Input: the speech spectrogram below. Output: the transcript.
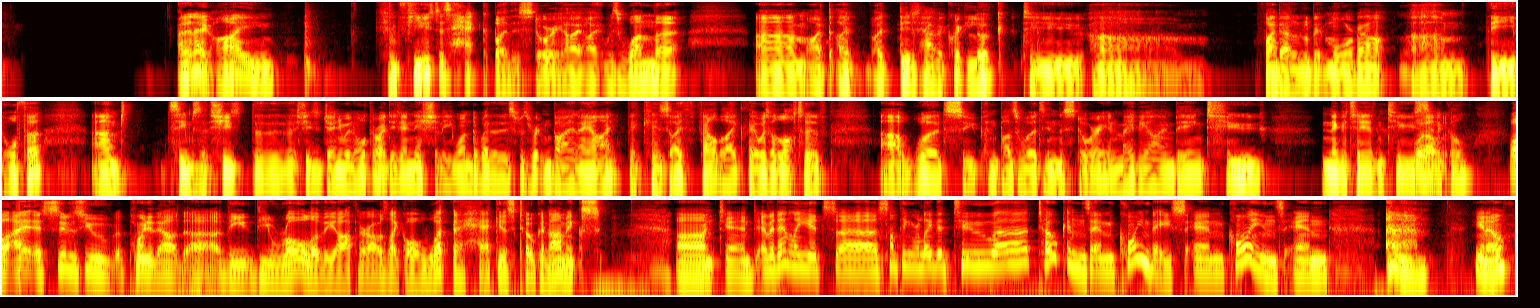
I don't know, I'm confused as heck by this story. I, I it was one that um, I, I, I, did have a quick look to um, find out a little bit more about um, the author. Seems that she's that she's a genuine author. I did initially wonder whether this was written by an AI because I felt like there was a lot of uh, word soup and buzzwords in the story, and maybe I'm being too negative and too well, cynical. Well, I, as soon as you pointed out uh, the the role of the author, I was like, "Well, what the heck is tokenomics?" Um, right. And evidently, it's uh, something related to uh, tokens and Coinbase and coins and you know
